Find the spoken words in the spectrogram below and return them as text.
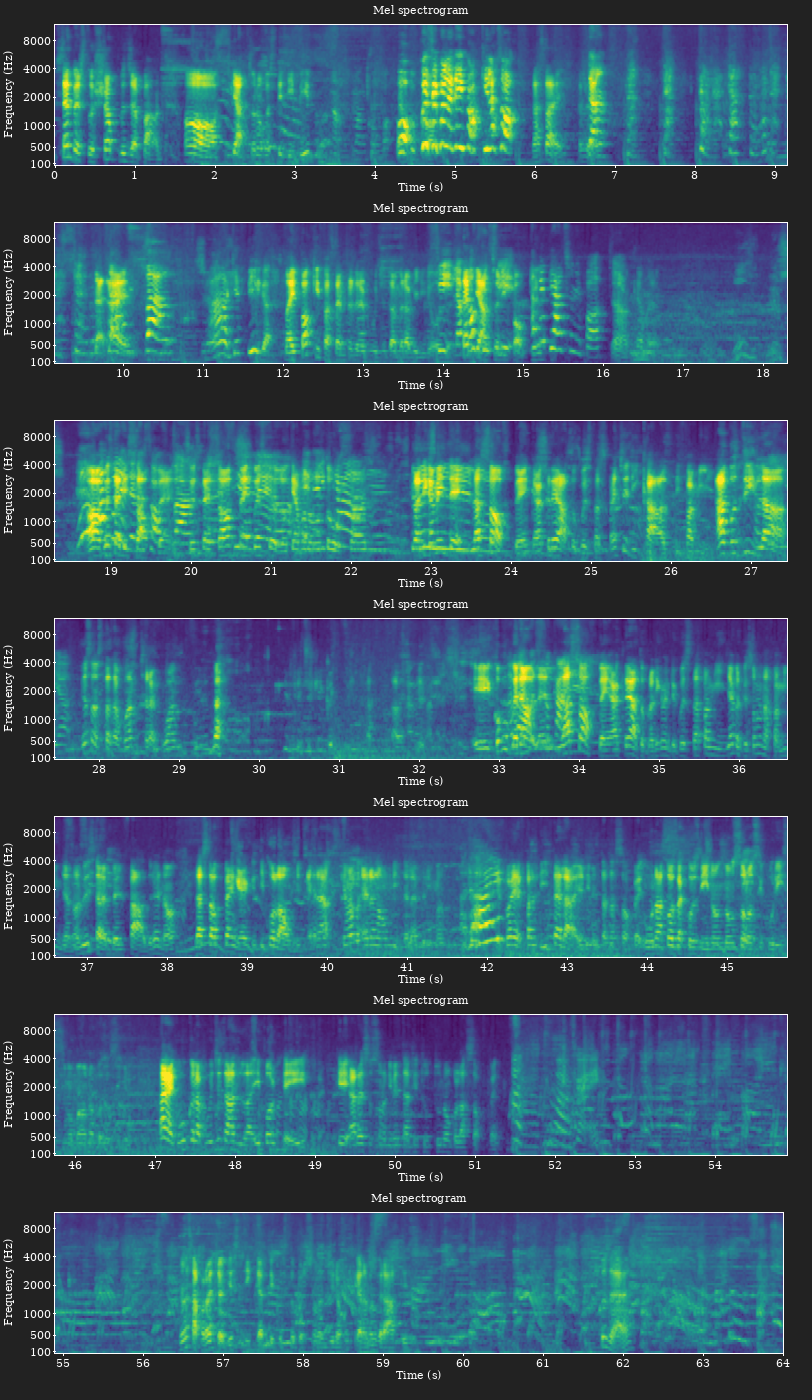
Sempre sto shop Japan. Oh, ti piacciono questi tipi? No, manco un po'. Oh, questa è quella dei cocchi, la so! La sai? È figa! Ma i Pocchi fa sempre delle pubblicità meravigliose. Sì, la Ti Pocky piacciono sì. i Pocchi? A me piacciono i Pocchi. Ah, anche a me. Ah, Oh, questa è di SoftBank. Questa è Sì, SoftBank, è questo vero. lo chiamano Tosan. Praticamente la SoftBank ha creato questa specie di casa di famiglia. Ah, Godzilla! Io sono stata a Guam, c'era Guanzilla. Invece che Godzilla. Vabbè. E comunque Vabbè, no, la cane- SoftBank ha creato praticamente questa famiglia perché sono una famiglia, no? Sì, Lui sì, sarebbe sì. il padre, no? La SoftBank è tipo la Omni. Era, chiamava, era la Omnitel prima. Ah, dai! E poi è fallita e la- è diventata SoftBank. Una cosa così, non, non sono sicurissimo, ma una cosa simile. Ah, è comunque la pubblicità della Apple Pay, che adesso sono diventati tutt'uno con la SoftBank. Ah, ok. Non lo so, però c'ho gli sticker di questo personaggino perché erano gratis. Cos'è?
